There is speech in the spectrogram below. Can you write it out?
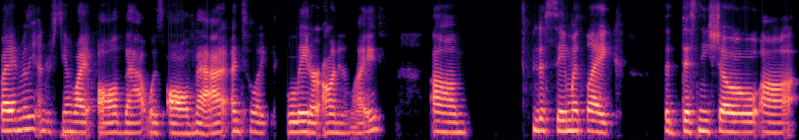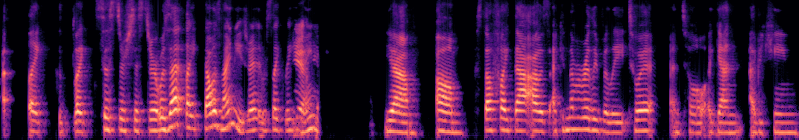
but I didn't really understand why all that was all that until like later on in life. Um, the same with like the Disney show, uh, like like Sister Sister. Was that like that was 90s, right? It was like late Yeah. 90s. Yeah. Um, stuff like that. I was I could never really relate to it until again I became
